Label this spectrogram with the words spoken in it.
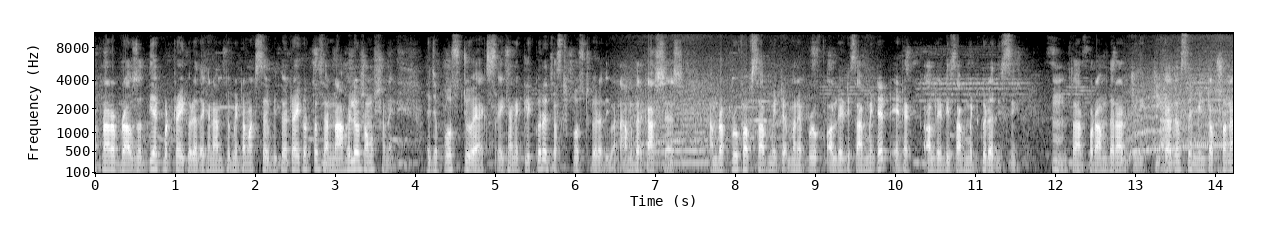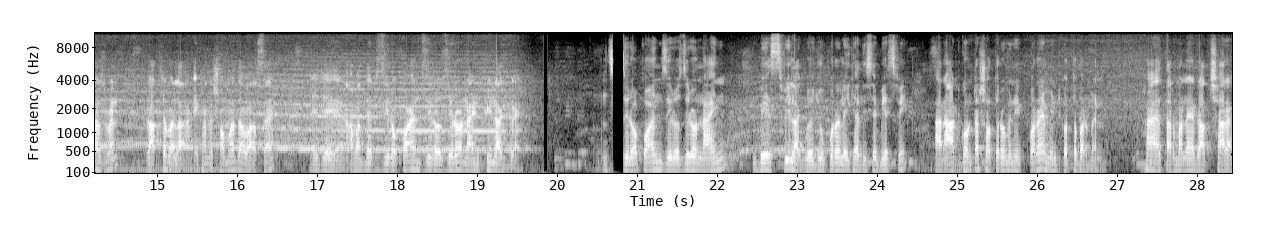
আপনারা ব্রাউজার দিয়ে একবার ট্রাই করে দেখেন, আমি তো মেটামাক্সের ভিতরে ট্রাই করতেছি না হলেও সমস্যা নেই। এই যে পোস্ট টু এক্স এখানে ক্লিক করে জাস্ট পোস্ট করে দিবেন। আমাদের কাজ শেষ। আমরা প্রুফ অফ সাবমিট মানে প্রুফ অলরেডি সাবমিটেড এটা অলরেডি সাবমিট করে দিছি। হুম, তারপর আমাদের আর কি, কী কাজ আছে? মিন্ট অপশনে আসবেন। রাত্রেবেলা, এখানে সময় দেওয়া আছে। এই যে আমাদের zero point zero zero nine fee লাগবে। Zero point zero zero nine base fee লাগবে যে উপরে লেখা দিছে বেস ফি আর আট ঘণ্টা সতেরো মিনিট পরে মিন্ট করতে পারবেন। হ্যাঁ তার মানে রাত সাড়ে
